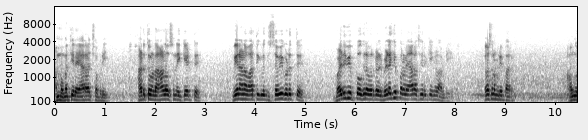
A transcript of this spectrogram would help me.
நம்ம மத்தியில் யாராச்சும் அப்படி அடுத்தவங்களோட ஆலோசனை கேட்டு வீணான வார்த்தைகளுக்கு செவி கொடுத்து வலிவி போகிறவர்கள் விலகி போகிற யாராச்சும் இருக்கீங்களா அப்படி? யோசனை பண்ணி பாருங்க. அவங்க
